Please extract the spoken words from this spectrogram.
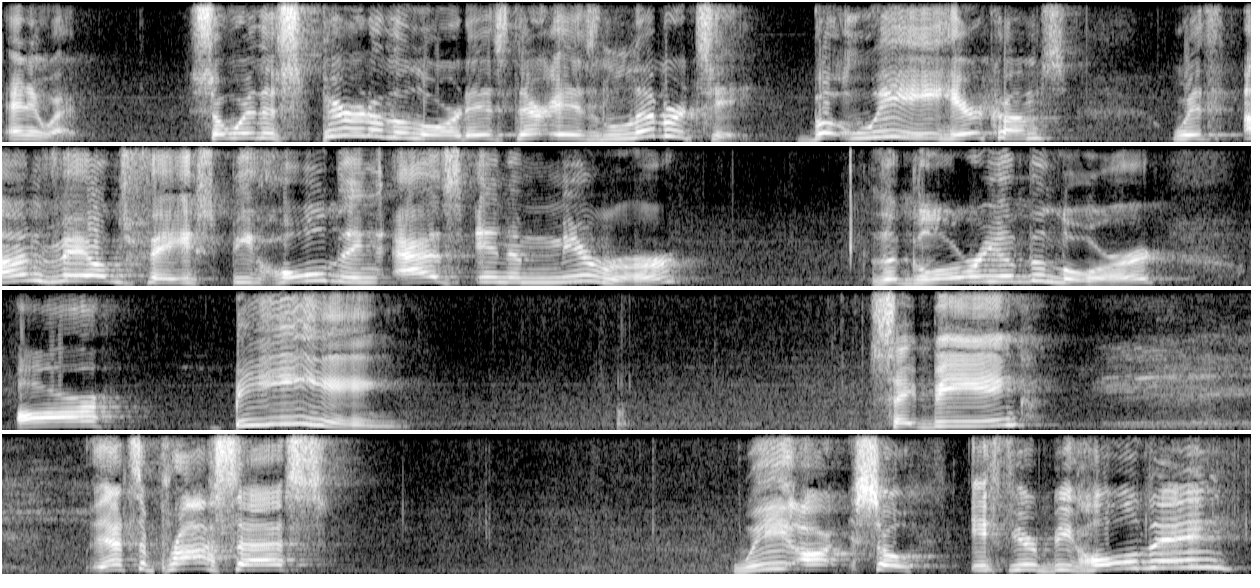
Anyway, so where the Spirit of the Lord is, there is liberty. But we, here comes, with unveiled face, beholding as in a mirror the glory of the Lord, are being. Say being. being. That's a process. We are, so if you're beholding,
